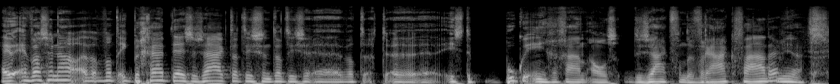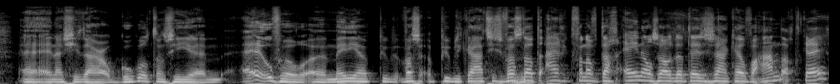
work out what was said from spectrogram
Hey, en was er nou, want ik begrijp deze zaak, dat is, een, dat is, eh, wat, eh, is de boeken ingegaan als de zaak van de wraakvader. Ja. Eh, en als je daarop googelt, dan zie je mm, heel veel media was, publicaties. Was dat eigenlijk vanaf dag één al zo dat deze zaak heel veel aandacht kreeg?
